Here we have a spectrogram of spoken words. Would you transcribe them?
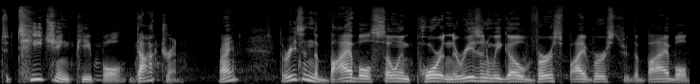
to teaching people doctrine right? The reason the Bible's so important, the reason we go verse by verse through the Bible,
